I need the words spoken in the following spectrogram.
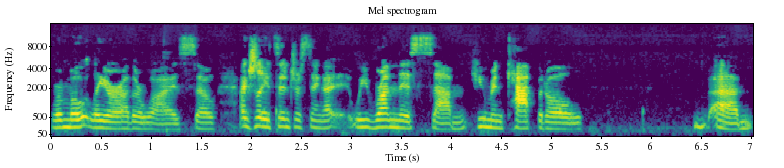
remotely or otherwise. So actually, it's interesting. We run this um, human capital um,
